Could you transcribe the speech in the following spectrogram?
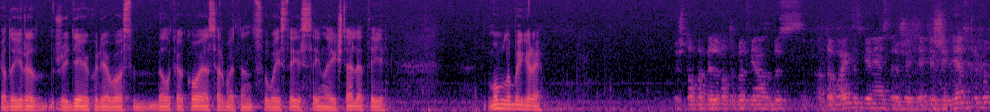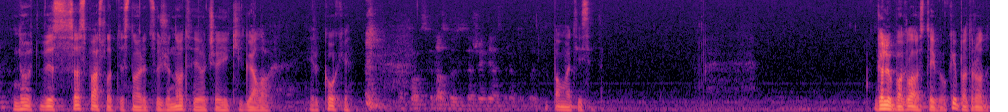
kada yra žaidėjai, kurie vos belka kojas arba ten su vaistais eina aikštelę, tai mums labai gerai. Iš to papildymo turbūt vienas bus atakuojantis gynėjas ir žaidėjas, žaidėjas turbūt? Nu, visas paslaptis norit sužinoti jau čia iki galo. Ir kokį? Koks kitos būti? Pamatysit. Galiu paklausti taip, kaip atrodo?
